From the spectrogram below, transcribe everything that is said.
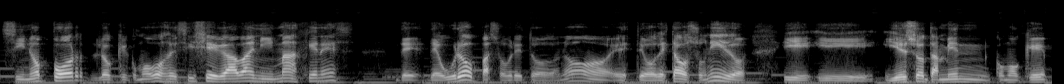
sino por lo que, como vos decís, llegaba en imágenes de, Europa sobre todo, ¿no? Este, o de Estados Unidos. Y, eso también como que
